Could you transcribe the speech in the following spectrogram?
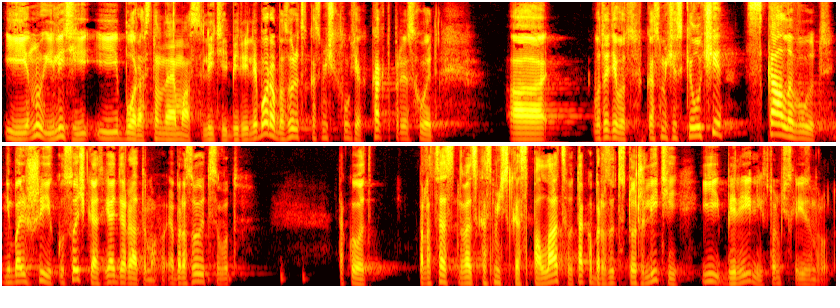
И, ну, и литий, и бор, основная масса литий, бериллий и бор образуются в космических лучах. Как это происходит? А, вот эти вот космические лучи скалывают небольшие кусочки от ядер атомов, и образуется вот такой вот процесс, называется космическая спаллация, вот так образуется тоже литий и бериллий, в том числе изумруд.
